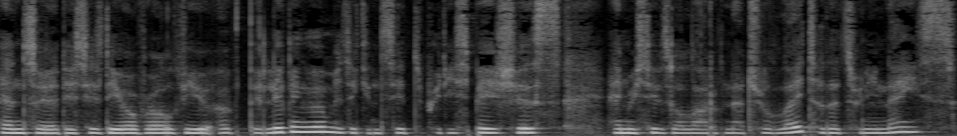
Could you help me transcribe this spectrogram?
And so yeah, this is the overall view of the living room. As you can see, it's pretty spacious and receives a lot of natural light, so that's really nice.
